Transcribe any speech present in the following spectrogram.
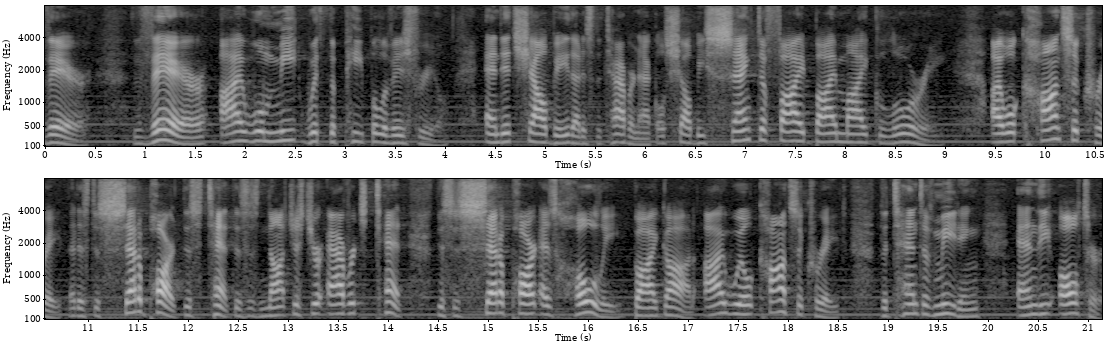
there. There I will meet with the people of Israel. And it shall be, that is the tabernacle, shall be sanctified by my glory. I will consecrate, that is to set apart this tent. This is not just your average tent, this is set apart as holy by God. I will consecrate the tent of meeting and the altar.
